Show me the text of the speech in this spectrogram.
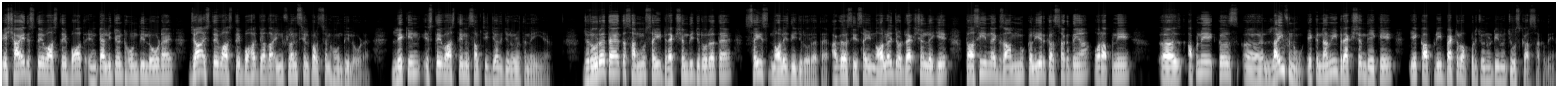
ਇਹ ਸ਼ਾਇਦ ਇਸ ਦੇ ਵਾਸਤੇ ਬਹੁਤ ਇੰਟੈਲੀਜੈਂਟ ਹੋਣ ਦੀ ਲੋੜ ਹੈ ਜਾਂ ਇਸ ਦੇ ਵਾਸਤੇ ਬਹੁਤ ਜ਼ਿਆਦਾ ਇਨਫਲੂਐਂਸ਼ੀਅਲ ਪਰਸਨ ਹੋਣ ਦੀ ਲੋੜ ਹੈ ਲੇਕਿਨ ਇਸ ਦੇ ਵਾਸਤੇ ਨੂੰ ਸਭ ਚੀਜ਼ਾਂ ਦੀ ਜ਼ਰੂਰਤ ਨਹੀਂ ਹੈ ਜ਼ਰੂਰਤ ਹੈ ਤਾਂ ਸਾਨੂੰ ਸਹੀ ਡਾਇਰੈਕਸ਼ਨ ਦੀ ਜ਼ਰੂਰਤ ਹੈ ਸਹੀ ਨੌਲੇਜ ਦੀ ਜ਼ਰੂਰਤ ਹੈ ਅਗਰ ਅਸੀਂ ਸਹੀ ਨੌਲੇਜ ਔਰ ਡਾਇਰੈਕਸ਼ਨ ਲਈਏ ਤਾਂ ਅਸੀਂ ਇਹਨਾਂ ਐਗਜ਼ਾਮ ਨੂੰ ਕਲੀਅਰ ਕਰ ਸਕਦੇ ਹਾਂ ਔਰ ਆਪਣੇ ਆਪਣੇ ਇੱਕ ਲਾਈਫ ਨੂੰ ਇੱਕ ਨਵੀਂ ਡਾਇਰੈਕਸ਼ਨ ਦੇ ਕੇ ਇੱਕ ਆਪਣੀ ਬੈਟਰ ਓਪਰਚ्युनिटी ਨੂੰ ਚੂਜ਼ ਕਰ ਸਕਦੇ ਆ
